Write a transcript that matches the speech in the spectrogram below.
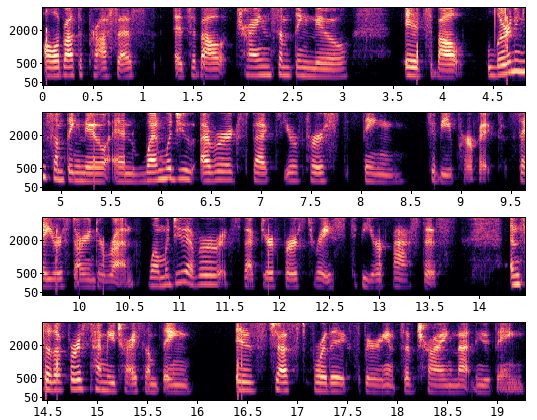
all about the process. It's about trying something new. It's about learning something new. And when would you ever expect your first thing to be perfect? Say you're starting to run. When would you ever expect your first race to be your fastest? And so the first time you try something is just for the experience of trying that new thing,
